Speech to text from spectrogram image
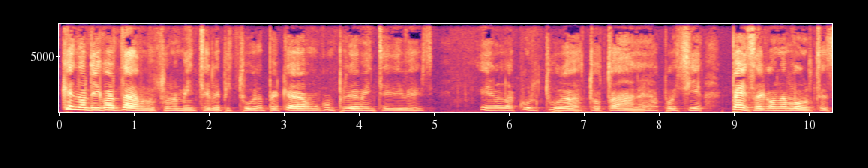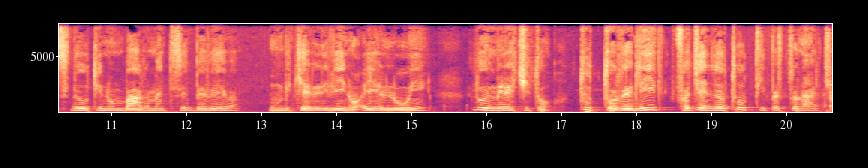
che non riguardavano solamente le pitture, perché erano completamente diversi era la cultura totale, la poesia. Pensa che una volta seduti in un bar mentre si beveva un bicchiere di vino e io e lui, lui mi recitò tutto Relite facendo tutti i personaggi.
